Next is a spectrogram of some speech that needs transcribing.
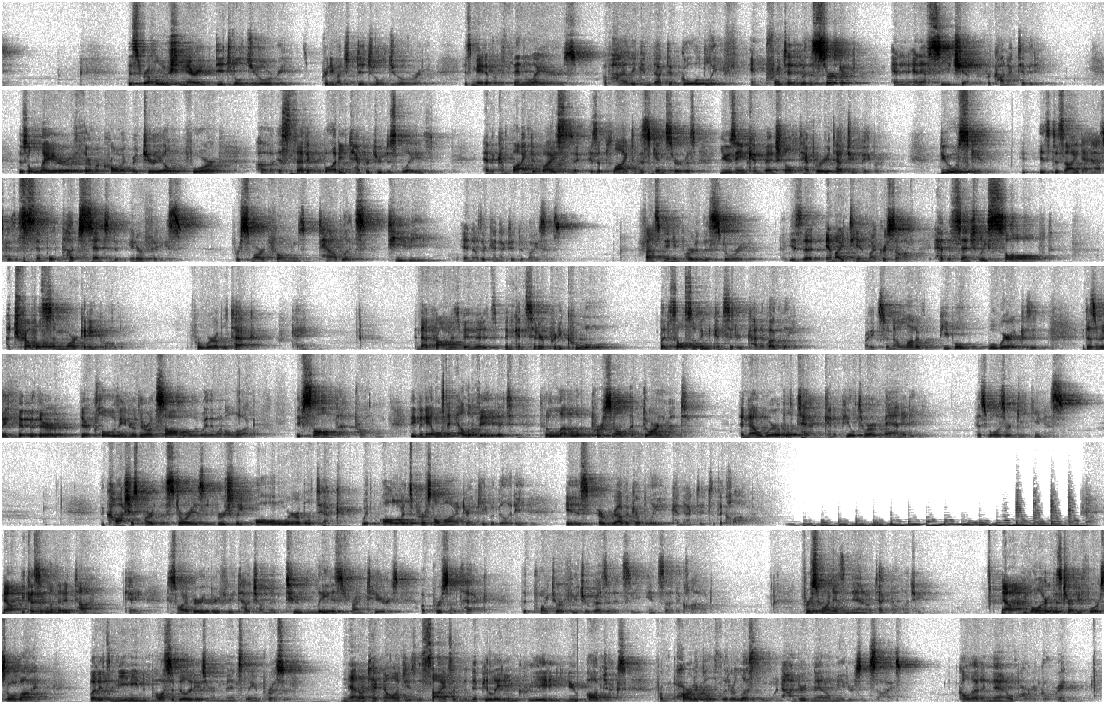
This revolutionary digital jewelry, pretty much digital jewelry, is made up of thin layers of highly conductive gold leaf imprinted with a circuit and an NFC chip for connectivity. There's a layer of thermochromic material for uh, aesthetic body temperature displays, and the combined device is applied to the skin surface using conventional temporary tattoo paper. DuoSkin is designed to act as a simple touch-sensitive interface for smartphones, tablets, TV, and other connected devices fascinating part of this story is that MIT and Microsoft have essentially solved a troublesome marketing problem for wearable tech. Okay? And that problem has been that it's been considered pretty cool, but it's also been considered kind of ugly. Right? So not a lot of people will wear it because it, it doesn't really fit with their, their clothing or their ensemble the way they want to look. They've solved that problem. They've been able to elevate it to the level of personal adornment. And now wearable tech can appeal to our vanity as well as our geekiness. The cautious part of the story is that virtually all wearable tech, with all of its personal monitoring capability, is irrevocably connected to the cloud. Now, because of limited time, okay, just want to very briefly touch on the two latest frontiers of personal tech that point to our future residency inside the cloud. First one is nanotechnology. Now, you've all heard this term before, so have I, but its meaning and possibilities are immensely impressive. Nanotechnology is the science of manipulating and creating new objects from particles that are less than 100 nanometers in size. We call that a nanoparticle, right?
